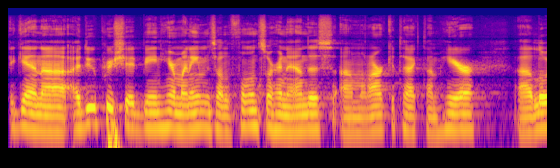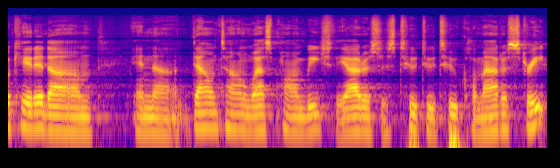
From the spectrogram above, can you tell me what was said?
again, uh, I do appreciate being here. My name is Alfonso Hernandez. I'm an architect. I'm here, uh, located um, in uh, downtown West Palm Beach. The address is 222 Clematis Street.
